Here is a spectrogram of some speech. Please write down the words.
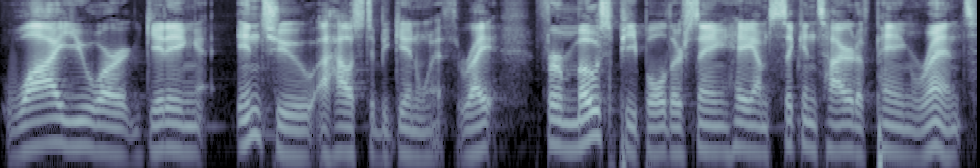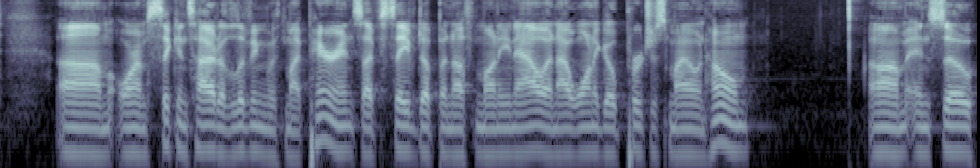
why you are getting into a house to begin with, right? For most people, they're saying, hey, I'm sick and tired of paying rent. Um, or I'm sick and tired of living with my parents. I've saved up enough money now and I want to go purchase my own home. Um, and so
